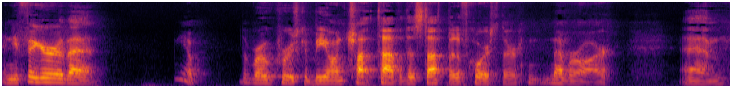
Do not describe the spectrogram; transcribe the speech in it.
and you figure that you know the road crews could be on top of this stuff, but of course there never are. Um,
